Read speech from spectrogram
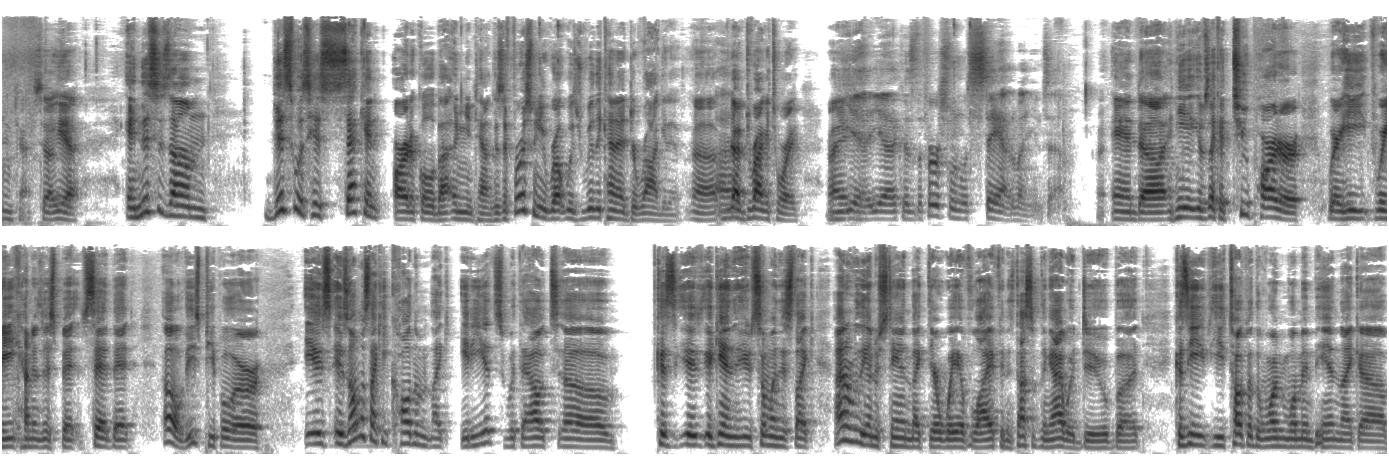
Okay, so yeah, and this is um, this was his second article about Onion Town because the first one he wrote was really kind of derogative, uh, derogatory, right? Yeah, yeah, because the first one was Stay Out of Onion Town. and uh, and he it was like a two parter where he where he kind of just bit, said that oh these people are is is almost like he called them like idiots without uh, because again someone that's like I don't really understand like their way of life and it's not something I would do but because he he talked about the one woman being like uh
